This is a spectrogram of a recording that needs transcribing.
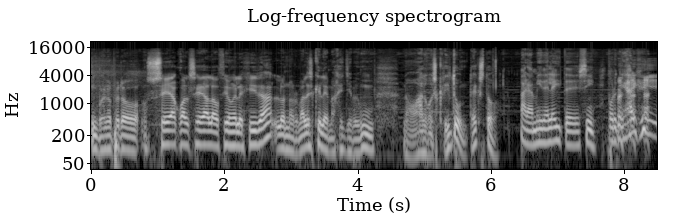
Bueno, pero sea cual sea la opción elegida, lo normal es que la imagen lleve un no, algo escrito, un texto. Para mi deleite, sí, porque hay,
